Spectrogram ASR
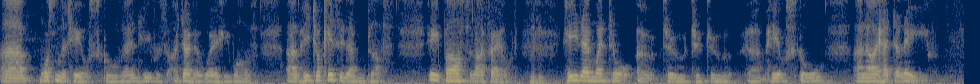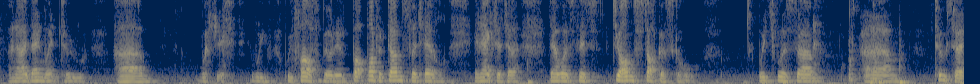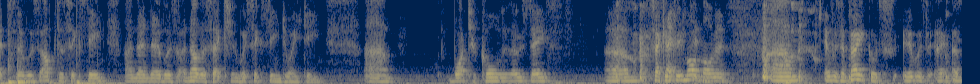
um, wasn't at Hill School then. He was, I don't know where he was. Um, he took his 11 plus. He passed and I failed. He then went to uh, to to, to um, Hill School, and I had to leave. And I then went to um, which we we passed the building, but part of Dunsford Hill in Exeter, there was this John Stocker School, which was um, um, two sets. There was up to 16, and then there was another section with 16 to 18. Um, what you call in those days um, secondary modern. modern. Um, it was a very good. It was a, a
